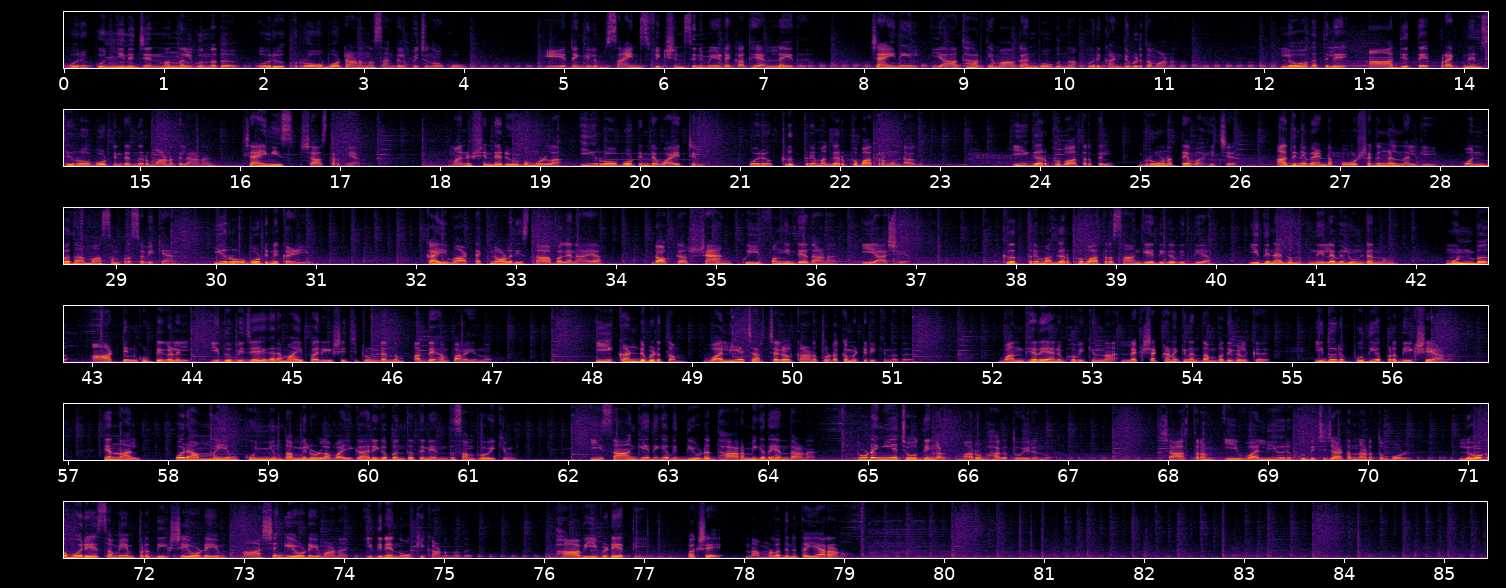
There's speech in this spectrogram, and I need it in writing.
ഒരു കുഞ്ഞിന് ജന്മം നൽകുന്നത് ഒരു റോബോട്ടാണെന്ന് സങ്കല്പിച്ചു നോക്കൂ. ഏതെങ്കിലും സയൻസ് ഫിക്ഷൻ സിനിമയുടെ കഥയല്ല ഇത്. ചൈനയിൽ യാഥാർത്ഥ്യമാകാൻ പോകുന്ന ഒരു കണ്ടുപിടുത്തമാണ്. ലോകത്തിലെ ആദ്യത്തെ പ്രഗ്നൻസി റോബോട്ടിന്റെ നിർമ്മാണത്തിലാണ് ചൈനീസ് ശാസ്ത്രജ്ഞർ. മനുഷ്യന്റെ രൂപമുള്ള ഈ റോബോട്ടിന്റെ വയറ്റിൽ ഒരു കൃത്രിമ ഗർഭപാത്രമുണ്ടാകും. ഈ ഗർഭപാത്രത്തിൽ ഭ്രൂണത്തെ വഹിച്ച് അതിനുവേണ്ട പോഷകങ്ങൾ നൽകി ഒൻപതാം മാസം പ്രസവിക്കാൻ ഈ റോബോട്ടിന് കഴിയും. കൈവ ടെക്നോളജി സ്ഥാപകനായ ഡോക്ടർ ഷാങ് ക്വീഫങ്ങിന്റേതാണ് ഈ ആശയം. കൃത്രിമ ഗർഭപാത്ര സാങ്കേതികവിദ്യ ഇതിനകം നിലവിലുണ്ടെന്നും മുൻപ് ആട്ടിൻകുട്ടികളിൽ ഇത് വിജയകരമായി പരീക്ഷിച്ചിട്ടുണ്ടെന്നും അദ്ദേഹം പറയുന്നു. ഈ കണ്ടുപിടുത്തം വലിയ ചർച്ചകൾക്കാണ് തുടക്കമിട്ടിരിക്കുന്നത്. വന്ധ്യത അനുഭവിക്കുന്ന ലക്ഷക്കണക്കിന് ദമ്പതികൾക്ക് ഇതൊരു പുതിയ പ്രതീക്ഷയാണ്. എന്നാൽ ഒരമ്മയും കുഞ്ഞും തമ്മിലുള്ള വൈകാരിക ബന്ധത്തിന് എന്ത് സംഭവിക്കും? ഈ സാങ്കേതികവിദ്യയുടെ ധാർമ്മികത എന്താണ്? തുടങ്ങിയ ചോദ്യങ്ങൾ മറുഭാഗത്തുയരുന്നു. ശാസ്ത്രം ഈ വലിയൊരു കുതിച്ചുചാട്ടം നടത്തുമ്പോൾ ലോകം ഒരേ സമയം പ്രതീക്ഷയോടെയും ആശങ്കയോടെയുമാണ് ഇതിനെ നോക്കിക്കാണുന്നത്. ഭാവി ഇവിടെ എത്തി. പക്ഷേ നമ്മളതിന് തയ്യാറാണോ?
